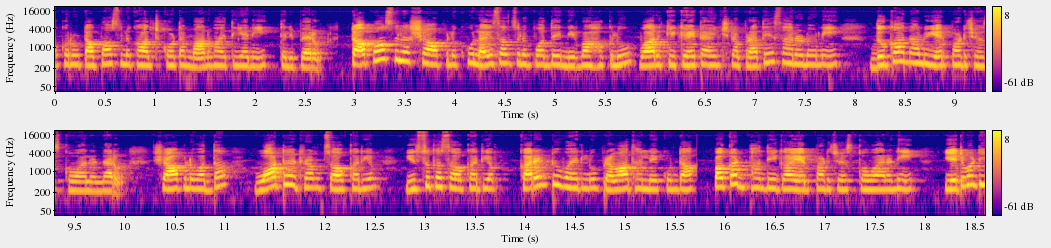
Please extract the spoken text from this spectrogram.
ఒక్కరూ టపాసులు కాల్చుకోవటం మానవాయితీ అని తెలిపారు. టపాసుల షాపులకు లైసెన్సులు పొందే నిర్వాహకులు వారికి కేటాయించిన ప్రదేశాలలోని దుకాణాలు ఏర్పాటు చేసుకోవాలన్నారు. షాపుల వద్ద వాటర్ డ్రమ్ సౌకర్యం ఇసుక సౌకర్యం కరెంటు వైర్లు ప్రమాదం లేకుండా పకడ్బందీగా ఏర్పాటు చేసుకోవాలని ఎటువంటి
